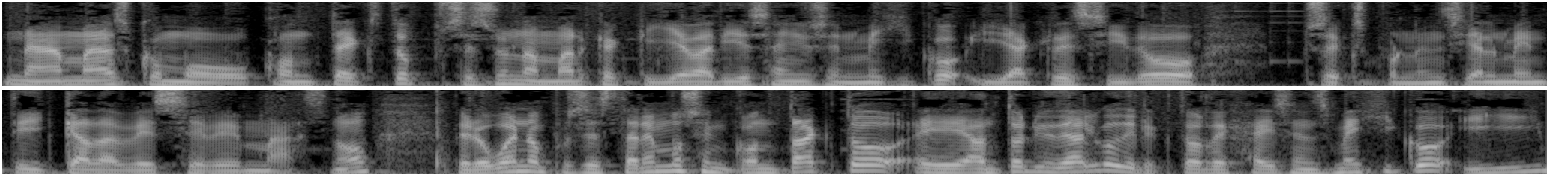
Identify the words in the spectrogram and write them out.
nada más como contexto, pues es una marca que lleva 10 años en México y ha crecido pues, exponencialmente y cada vez se ve más, ¿no? Pero bueno, pues estaremos en contacto. Eh, Antonio Hidalgo, director de Hisense México, y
